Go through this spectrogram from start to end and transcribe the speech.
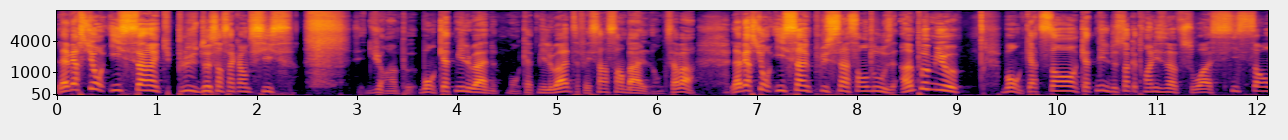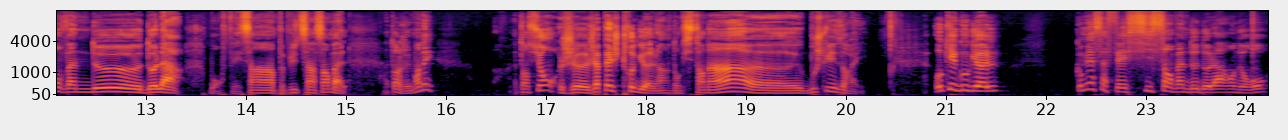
la version i5 plus 256 dur un peu. Bon, 4000 yuan. Bon, 4000 yuan, ça fait 500 balles, donc ça va. La version i5 plus 512, un peu mieux. Bon, 400, 4299, soit 622 dollars. Bon, fait ça un peu plus de 500 balles. Attends, je vais demander. Attention, j'appelle Struggle, hein. donc si t'en as un, euh, bouche-lui les oreilles. Ok Google, combien ça fait 622 dollars en euros?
